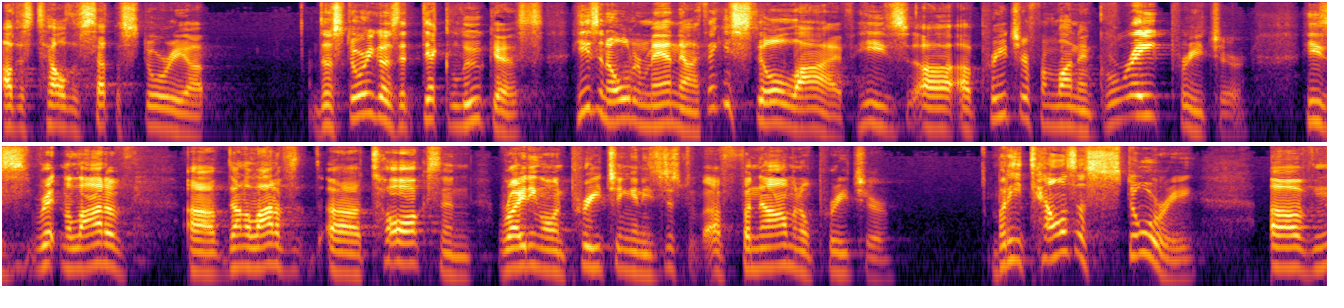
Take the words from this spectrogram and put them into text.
I'll just tell to set the story up. The story goes that Dick Lucas, he's an older man now. I think he's still alive. He's uh, a preacher from London, great preacher. He's written a lot of, uh, done a lot of uh, talks and writing on preaching, and he's just a phenomenal preacher. But he tells a story of in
